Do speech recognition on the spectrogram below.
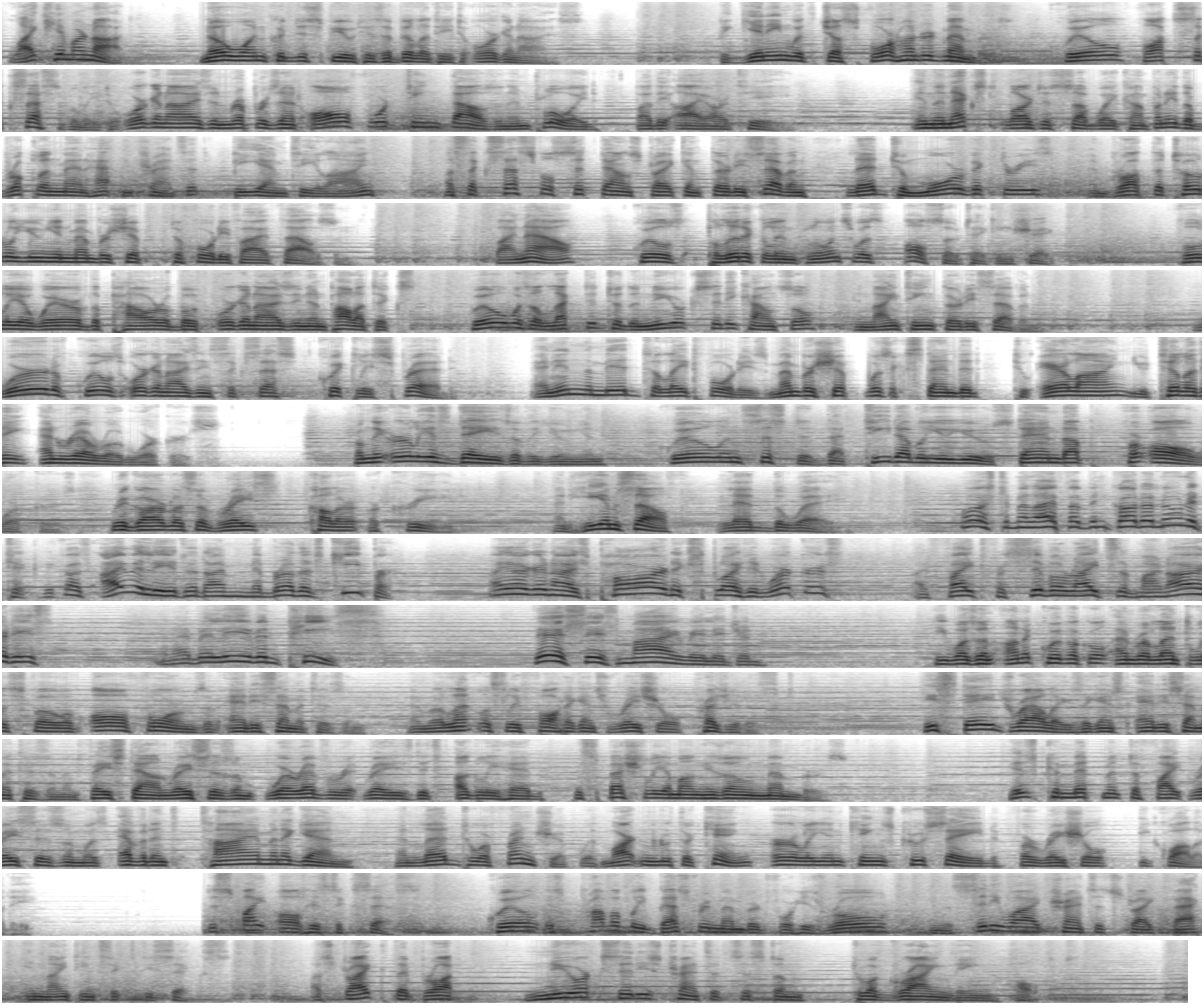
Like him or not, no one could dispute his ability to organize. Beginning with just 400 members, Quill fought successfully to organize and represent all 14,000 employed by the IRT. In the next largest subway company, the Brooklyn Manhattan Transit BMT line, a successful sit-down strike in 37 led to more victories and brought the total union membership to 45,000. By now, Quill's political influence was also taking shape. Fully aware of the power of both organizing and politics, Quill was elected to the New York City Council in 1937. Word of Quill's organizing success quickly spread, and in the mid to late 40s, membership was extended to airline, utility, and railroad workers. From the earliest days of the Union, Quill insisted that TWU stand up for all workers, regardless of race, color, or creed. And he himself led the way. Most of my life I've been called a lunatic because I believe that I'm my brother's keeper. I organize poor and exploited workers, I fight for civil rights of minorities, and I believe in peace. This is my religion. He was an unequivocal and relentless foe of all forms of anti-Semitism and relentlessly fought against racial prejudice. He staged rallies against anti-Semitism and faced down racism wherever it raised its ugly head, especially among his own members. His commitment to fight racism was evident time and again and led to a friendship with Martin Luther King early in King's crusade for racial equality. Despite all his success, Quill is probably best remembered for his role in the citywide transit strike back in 1966, a strike that brought New York City's transit system to a grinding halt.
